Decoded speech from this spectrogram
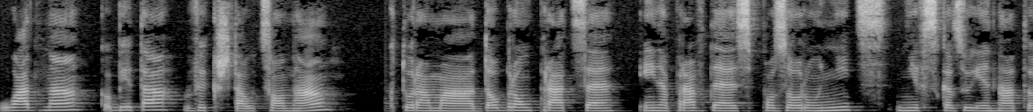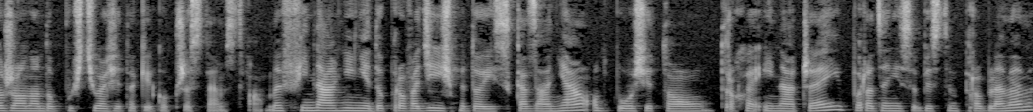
Ładna kobieta, wykształcona, która ma dobrą pracę i naprawdę z pozoru nic nie wskazuje na to, że ona dopuściła się takiego przestępstwa. My finalnie nie doprowadziliśmy do jej skazania, odbyło się to trochę inaczej, poradzenie sobie z tym problemem,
